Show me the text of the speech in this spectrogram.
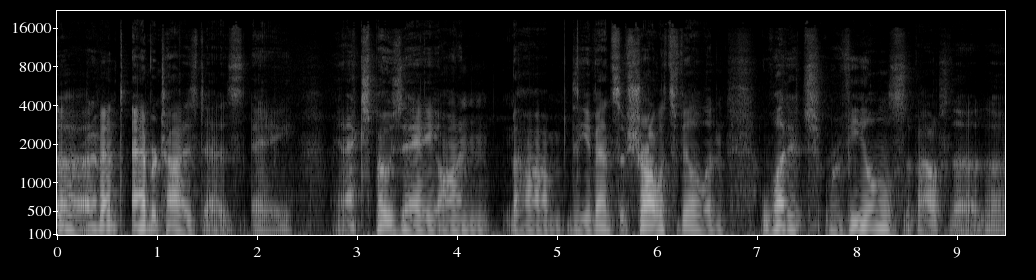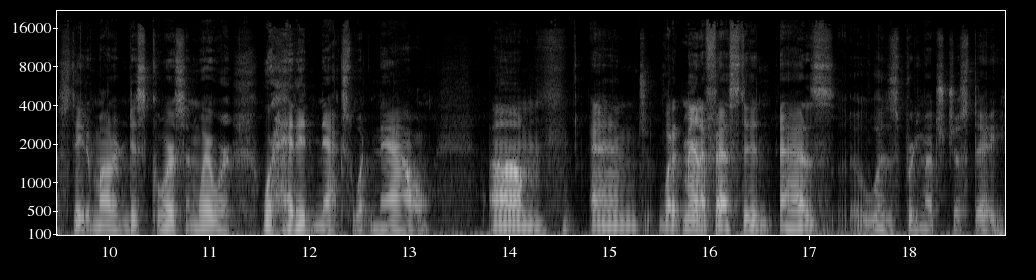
uh, an event advertised as a an expose on um, the events of Charlottesville and what it reveals about the, the state of modern discourse and where we're we're headed next. What now? Um, and what it manifested as was pretty much just a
